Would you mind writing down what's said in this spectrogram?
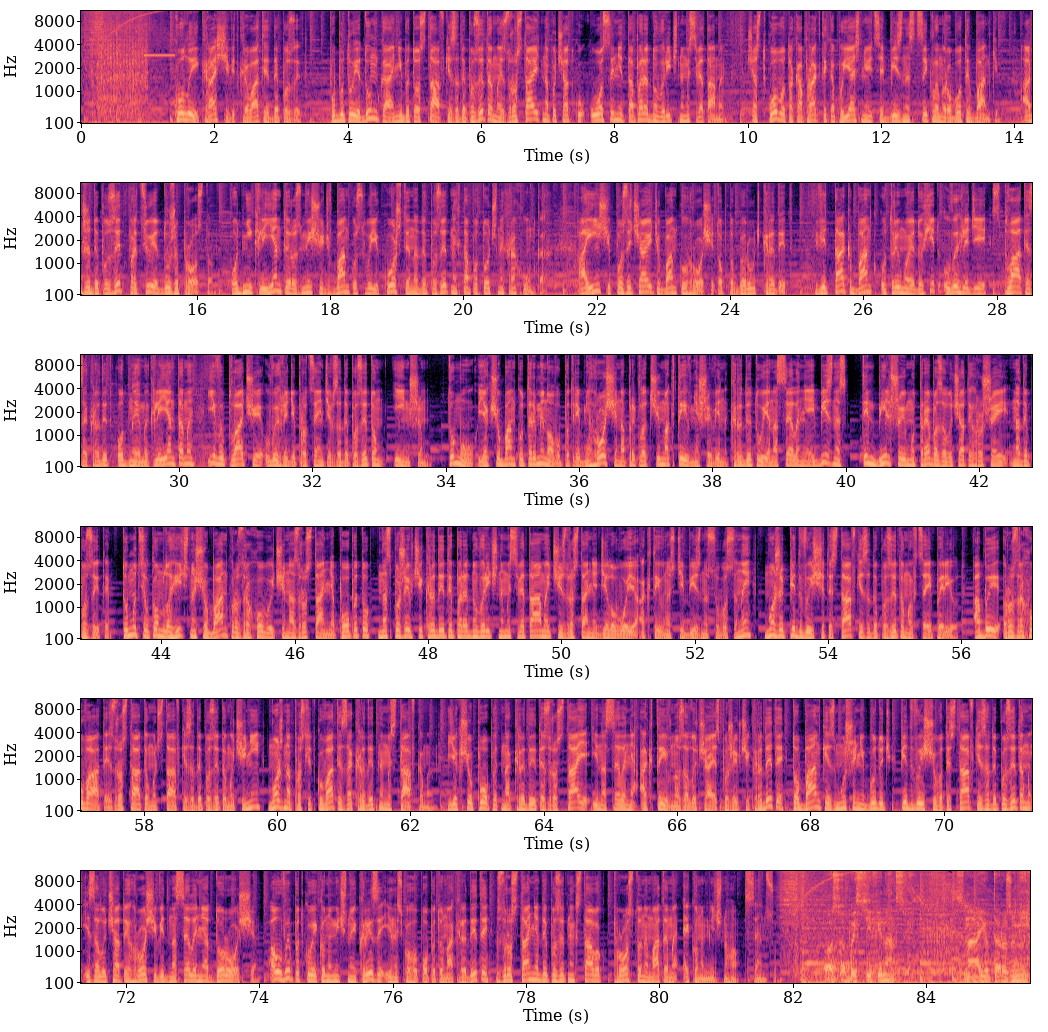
Коли краще відкривати депозит? Побутує думка, нібито ставки за депозитами зростають на початку осені та перед новорічними святами. Частково така практика пояснюється бізнес-циклами роботи банків, адже депозит працює дуже просто. Одні клієнти розміщують в банку свої кошти на депозитних та поточних рахунках, а інші позичають у банку гроші, тобто беруть кредит. Відтак банк отримує дохід у вигляді сплати за кредит одними клієнтами і виплачує у вигляді процентів за депозитом іншим. Тому, якщо банку терміново потрібні гроші, наприклад, чим активніше він кредитує населення і бізнес, тим більше йому треба залучати грошей на депозити. Тому цілком логічно, що банк, розраховуючи на зростання попиту на споживчі кредити перед новорічними святами чи зростання ділової активності бізнесу восени, може підвищити ставки за депозитами в цей період. Аби розрахувати, зростатимуть ставки за депозитами чи ні, можна прослідкувати за кредитними ставками. Якщо попит на кредити зростає і населення активно залучає споживчі кредити, то банки змушені будуть ставки за депозитами і залучати гроші від населення дорожче. А у випадку економічної кризи і низького попиту на кредити зростання депозитних ставок просто не матиме економічного сенсу. Особисті фінанси. Знаю та розумію.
